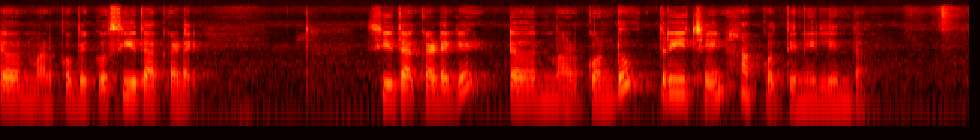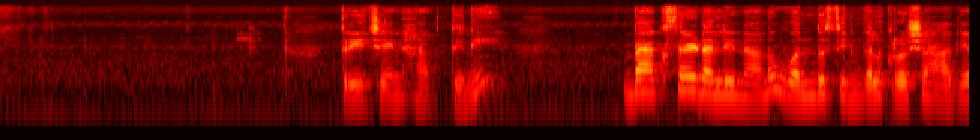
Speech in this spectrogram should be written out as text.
ಟರ್ನ್ ಮಾಡ್ಕೋಬೇಕು ಸೀದಾ ಕಡೆ ಸೀದಾ ಕಡೆಗೆ ಟರ್ನ್ ಮಾಡಿಕೊಂಡು ತ್ರೀ ಚೈನ್ ಹಾಕ್ಕೋತೀನಿ ಇಲ್ಲಿಂದ ತ್ರೀ ಚೈನ್ ಹಾಕ್ತೀನಿ ಬ್ಯಾಕ್ ಸೈಡಲ್ಲಿ ನಾನು ಒಂದು ಸಿಂಗಲ್ ಕ್ರೋಶ ಹಾಗೆ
